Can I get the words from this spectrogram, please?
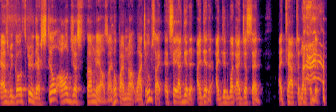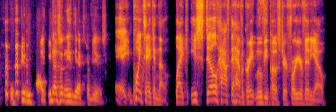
As we go through, they're still all just thumbnails. I hope I'm not watching. Oops, I, I say I did it. I did it. I did what I just said. I tapped and opened it. he doesn't need the extra views. Point taken, though. Like you still have to have a great movie poster for your video.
